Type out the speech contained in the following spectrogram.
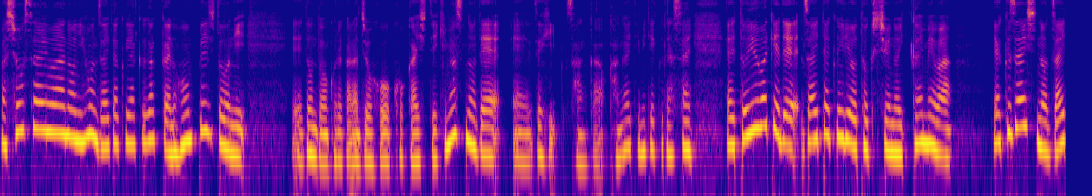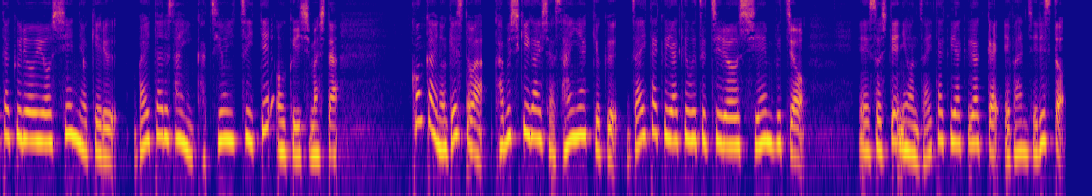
まあ、詳細は、あの、日本在宅薬学会のホームページ等に、えー、どんどんこれから情報を公開していきますので、えー、ぜひ参加を考えてみてください。えー、というわけで、在宅医療特集の1回目は、薬剤師の在宅療養支援におけるバイタルサイン活用についてお送りしました。今回のゲストは、株式会社三薬局在宅薬物治療支援部長、えー、そして日本在宅薬学会エヴァンジェリスト、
